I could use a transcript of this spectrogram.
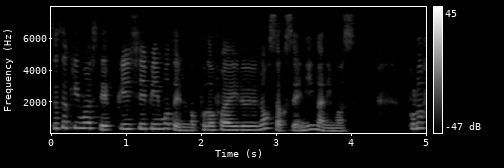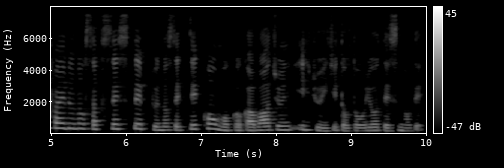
続きまして PCB モデルのプロファイルの作成になります。プロファイルの作成ステップの設定項目がバージョン21と同様ですので、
